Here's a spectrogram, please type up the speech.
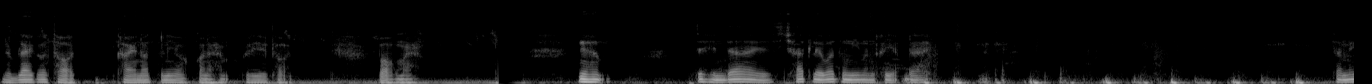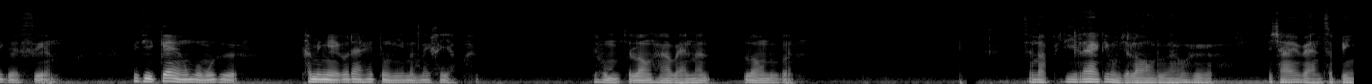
เริ่มแรกก็ถอดคลายน็อตตัวนี้ออกก่อนนะครับ เพื่อที่จะถอดปลอกมา เนี่ยครับ จะเห็นได้ชัดเลยว่าตรงนี้มันขยับได้ทำให้เกิดเสียง วิธีแก้ของผมก็คือทำยังไงก็ได้ให้ตรงนี้มันไม่ขยับครับเดี๋ยวผมจะลองหาแหวนมาลองดูก่อนสำหรับวิธีแรกที่ผมจะลองดูนะก็คือ จะใช้แหวนสปริง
